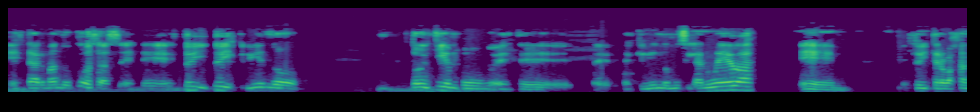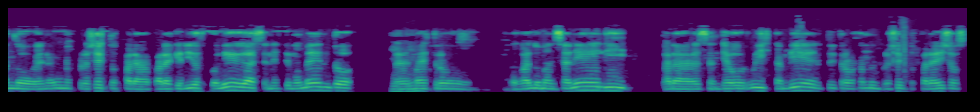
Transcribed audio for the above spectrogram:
está armando cosas. Este, estoy, estoy escribiendo todo el tiempo, este, eh, escribiendo música nueva. Em, estoy trabajando en algunos proyectos para, para queridos colegas en este momento, para el maestro Osvaldo Manzanelli, para Santiago Ruiz también, estoy trabajando en proyectos para ellos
